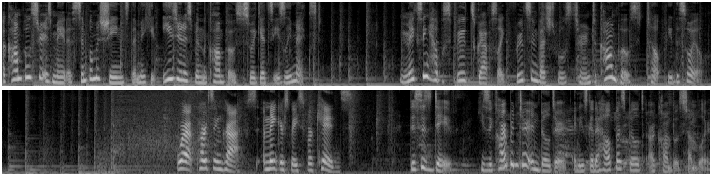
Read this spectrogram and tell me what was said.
A composter is made of simple machines that make it easier to spin the compost so it gets easily mixed. Mixing helps food scraps like fruits and vegetables turn to compost to help feed the soil. We're at Parts and Crafts, a makerspace for kids. This is Dave. He's a carpenter and builder, and he's going to help us build our compost tumbler.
